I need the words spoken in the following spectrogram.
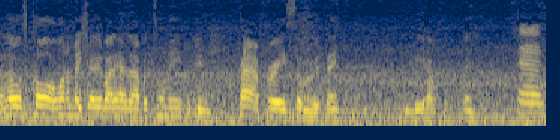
I know it's cold, I want to make sure everybody has an opportunity if we can paraphrase some of it. Thank you. It'd be helpful. Thank you. So,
